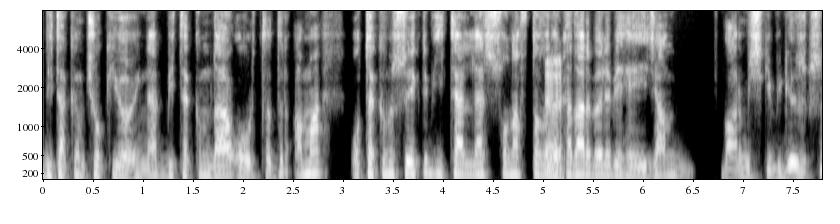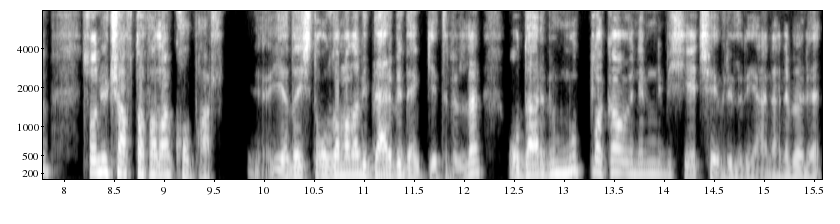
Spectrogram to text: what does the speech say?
bir takım çok iyi oynar, bir takım daha ortadır ama o takımı sürekli bir iterler son haftalara evet. kadar böyle bir heyecan varmış gibi gözüksün. Son 3 hafta falan kopar. Ya da işte o zamana bir derbi denk getirirler. O derbi mutlaka önemli bir şeye çevrilir yani. Hani böyle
